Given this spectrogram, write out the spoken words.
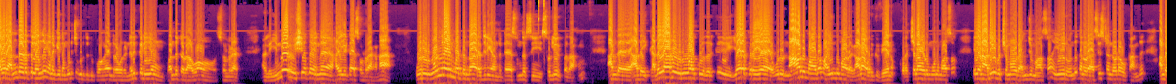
அவர் அந்த இடத்துல இருந்து எனக்கு இதை முடிச்சு கொடுத்துட்டு போங்கன்ற ஒரு நெருக்கடியும் வந்துட்டதாகவும் சொல்றாரு. அதுல இன்னொரு விஷயத்த என்ன ஹைலைட்டா சொல்றாங்கன்னா ஒரு ஒன்லைன் மட்டும்தான் ரஜினிகாந்த் சுந்தர் சி சொல்லியிருப்பதாகவும் அந்த அதை கதையாக உருவாக்குவதற்கு ஏறக்குறைய ஒரு நாலு மாதம் ஐந்து மாத காலம் அவருக்கு வேணும். குறைச்சலா ஒரு மூணு மாசம் இல்லைன்னா அதிகபட்சமா ஒரு அஞ்சு மாசம் இவர் வந்து தன்னோட அசிஸ்டண்டோட உட்காந்து அந்த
